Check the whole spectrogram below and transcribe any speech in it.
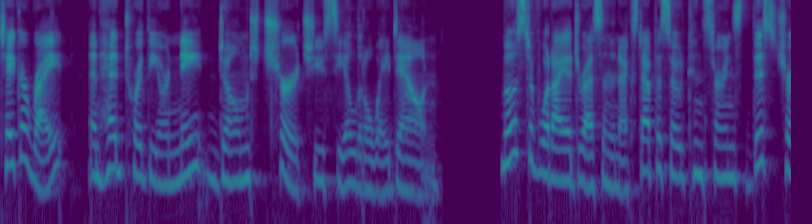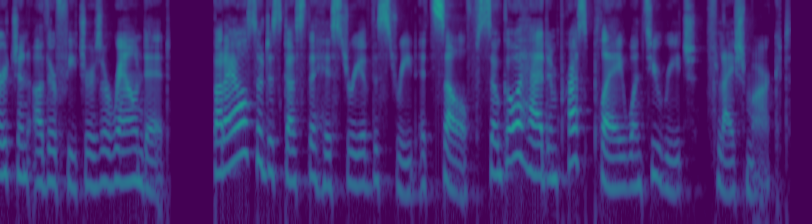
Take a right and head toward the ornate domed church you see a little way down. Most of what I address in the next episode concerns this church and other features around it, but I also discuss the history of the street itself, so go ahead and press play once you reach Fleischmarkt.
